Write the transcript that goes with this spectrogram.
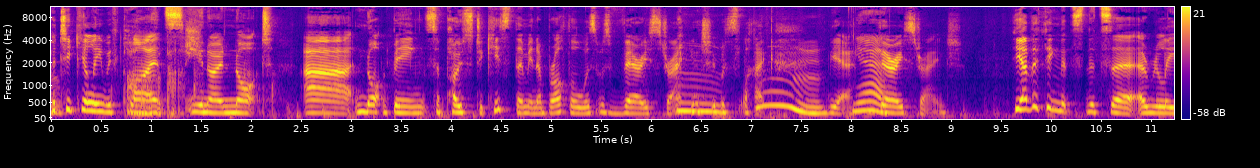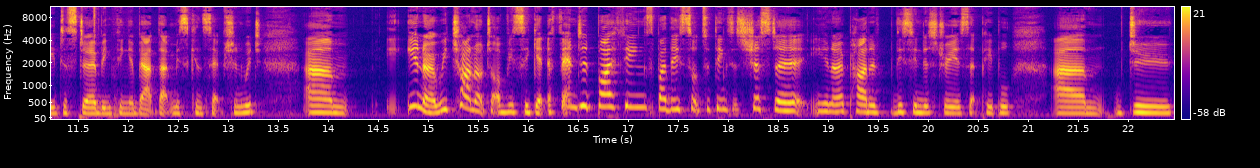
particularly with clients, pash. you know, not uh, not being supposed to kiss them in a brothel was was very strange. It was like, yeah, Yeah. very strange. The other thing that's that's a, a really disturbing thing about that misconception, which um, you know, we try not to obviously get offended by things, by these sorts of things. It's just a, you know, part of this industry is that people um, do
